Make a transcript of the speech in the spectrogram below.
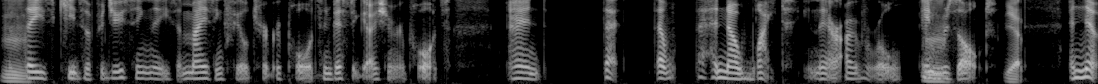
that these kids were producing these amazing field trip reports, investigation reports, and that that that had no weight in their overall end result. Yep. And now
